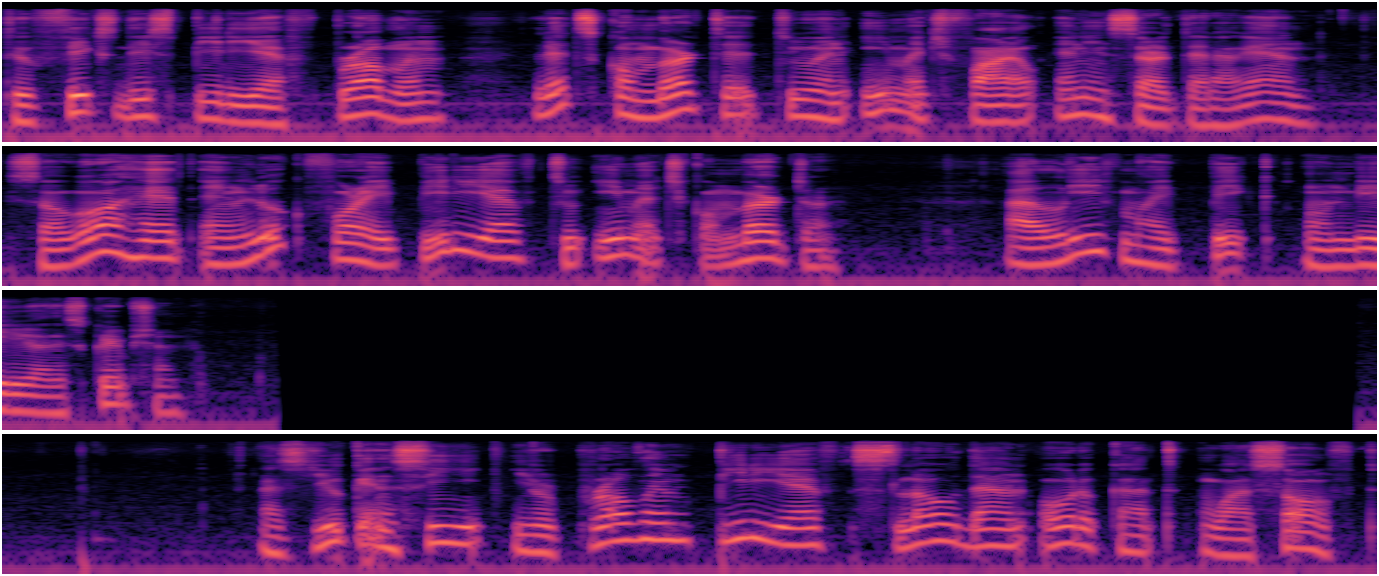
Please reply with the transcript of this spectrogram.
To fix this PDF problem, let's convert it to an image file and insert it again. So go ahead and look for a PDF to image converter. I'll leave my pic on video description. As you can see, your problem PDF slow down AutoCAD was solved.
